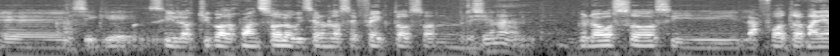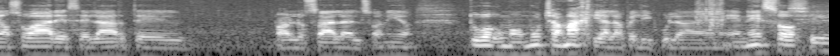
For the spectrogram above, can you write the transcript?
Eh, así que sí, los chicos de Juan Solo que hicieron los efectos son impresionante. grosos y la foto de Mariano Suárez, el arte, Pablo Sala, el sonido. tuvo como mucha magia la película. En, en eso Sí.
